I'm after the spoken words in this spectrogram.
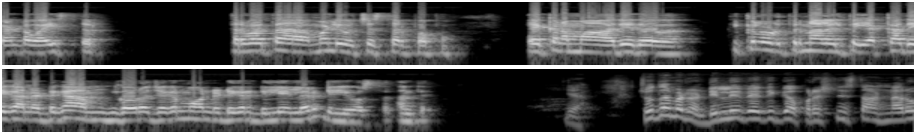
గంట వాయిస్తారు. తర్వాత మళ్ళీ వచ్చేస్తారు పాపం. ఎక్కడమ్మా అదేదో తిక్కలోడు తిరునాళ్ళు వెళ్తే ఎక్కాదిగా అన్నట్టుగా గౌరవ జగన్మోహన్ రెడ్డి గారు ఢిల్లీ వెళ్ళారు. ఢిల్లీ వస్తారు. అంతే. చూద్దాం మేడం. ఢిల్లీ వేదికగా ప్రశ్నిస్తా అంటున్నారు.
